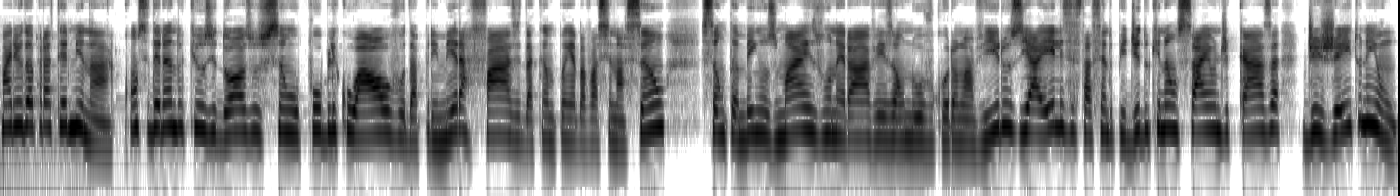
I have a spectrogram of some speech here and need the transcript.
Marilda, para terminar, considerando que os idosos são o público-alvo da primeira fase da campanha da vacinação, são também os mais vulneráveis ao novo coronavírus e a eles está sendo pedido que não saiam de casa de jeito nenhum,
